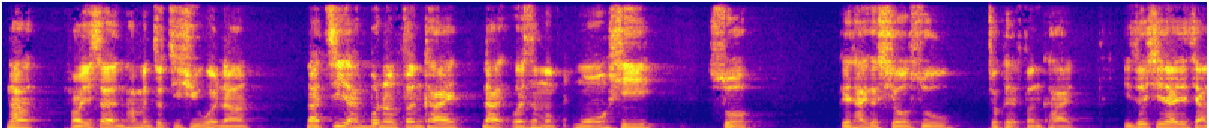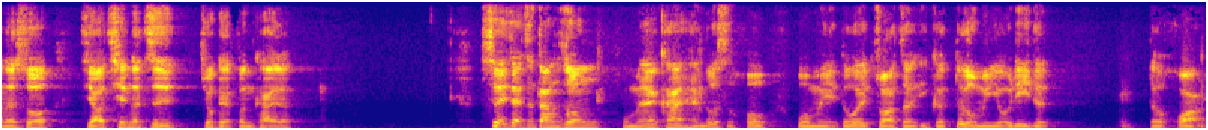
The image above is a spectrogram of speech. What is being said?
那法利赛人他们就继续问啊，那既然不能分开，那为什么摩西说给他一个休书？就可以分开，也就现在就讲的说，只要签个字就可以分开了。所以在这当中，我们来看，很多时候我们也都会抓着一个对我们有利的的话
